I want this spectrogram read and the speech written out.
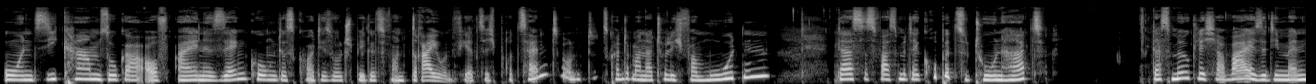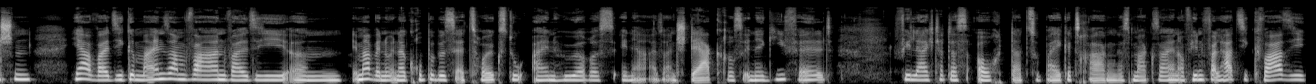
Und sie kam sogar auf eine Senkung des Cortisolspiegels von 43 Prozent. Und jetzt könnte man natürlich vermuten, dass es was mit der Gruppe zu tun hat dass möglicherweise die Menschen, ja, weil sie gemeinsam waren, weil sie ähm, immer, wenn du in der Gruppe bist, erzeugst du ein höheres, also ein stärkeres Energiefeld. Vielleicht hat das auch dazu beigetragen. Das mag sein. Auf jeden Fall hat sie quasi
